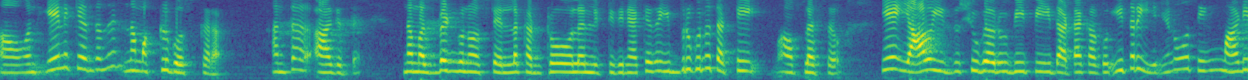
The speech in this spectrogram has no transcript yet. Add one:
ಒಂದು ಏನಕ್ಕೆ ಅಂತಂದರೆ ನಮ್ಮ ಮಕ್ಳಿಗೋಸ್ಕರ ಅಂತ ಆಗುತ್ತೆ. ನಮ್ಮ ಹಸ್ಬೆಂಡ್ಗೂ ಅಷ್ಟೇ ಎಲ್ಲ ಕಂಟ್ರೋಲಲ್ಲಿ ಇಟ್ಟಿದ್ದೀನಿ. ಯಾಕೆಂದರೆ ಇಬ್ರಿಗೂ ತರ್ಟಿ ಪ್ಲಸ್ ಏ, ಯಾವ ಇದು ಶುಗರು ಬಿ ಪಿ ಇದು ಅಟ್ಯಾಕ್ ಆಗೋ, ಈ ಥರ ಏನೇನೋ ಥಿಂಕ್ ಮಾಡಿ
